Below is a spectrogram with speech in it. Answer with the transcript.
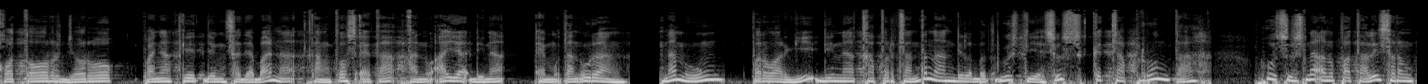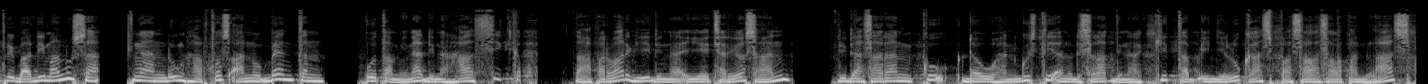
kotor jorok panyakit jeung sajabana tangtos eta anu aya dina emutan urang. Namun perwargi Dina kapercantenan di lebet Gusti Yesus kecap runtah khususnya anu patali serrang pribadi manusia ngandung hartos anu benten utamina Dina hal sikap tahap parwargi Dina Iye caryosan didasaran ku dauhan Gusti anu diserat Dina kitab Injil Lukas pasal 18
